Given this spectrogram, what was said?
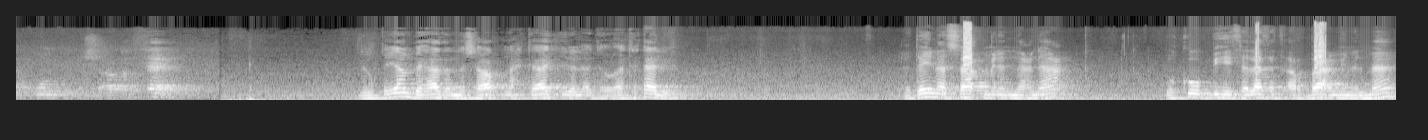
نقوم بالنشاط التالي للقيام بهذا النشاط نحتاج إلى الأدوات التالية. لدينا ساق من النعناع وكوب به ثلاثة أرباع من الماء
